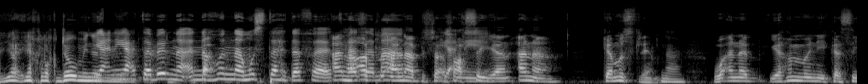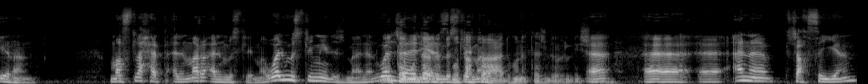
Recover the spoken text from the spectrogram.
يخلق جو من يعني يعتبرنا انهن مستهدفات أنا هذا ما أنا شخصيا يعني أنا كمسلم. نعم. وأنا يهمني كثيرا مصلحة المرأة المسلمة والمسلمين إجمالا والجالية المسلمة. متقاعد هنا تجدر الإشارة. آه، آه، آه، أنا شخصيا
